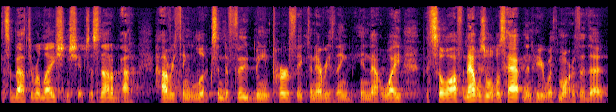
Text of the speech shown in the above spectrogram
It's about the relationships. It's not about how everything looks and the food being perfect and everything being that way. But so often, that was what was happening here with Martha, though.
